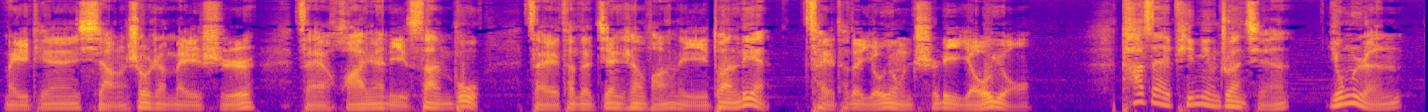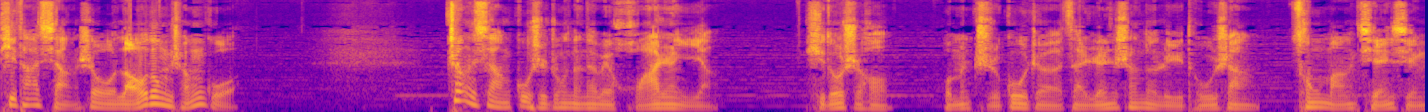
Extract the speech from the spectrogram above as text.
每天享受着美食，在花园里散步。在他的健身房里锻炼，在他的游泳池里游泳，他在拼命赚钱，佣人替他享受劳动成果。正像故事中的那位华人一样，许多时候我们只顾着在人生的旅途上匆忙前行，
